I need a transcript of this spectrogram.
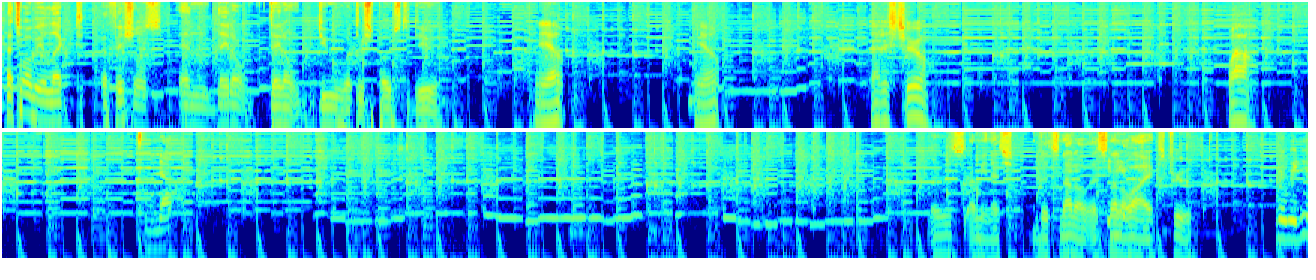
That's why we elect officials, and they don't they don't do what they're supposed to do. Yep. Yep. That is true. Wow. That's that's not a that's not a lie. It's true. What do we do?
